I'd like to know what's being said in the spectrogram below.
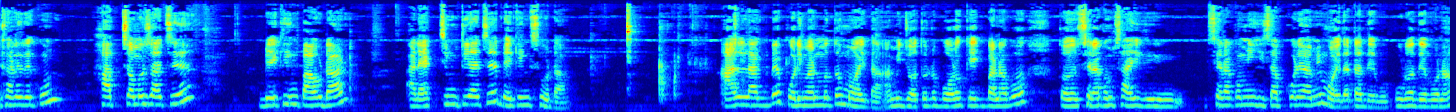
এখানে দেখুন, হাফ চামচ আছে বেকিং পাউডার আর এক চিমটি আছে বেকিং সোডা। আর লাগবে পরিমাণ মতো ময়দা। আমি যতটা বড় কেক বানাবো, তো সেরকম সাইজ সেরকমই হিসাব করে আমি ময়দাটা দেব, পুরো দেব না।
